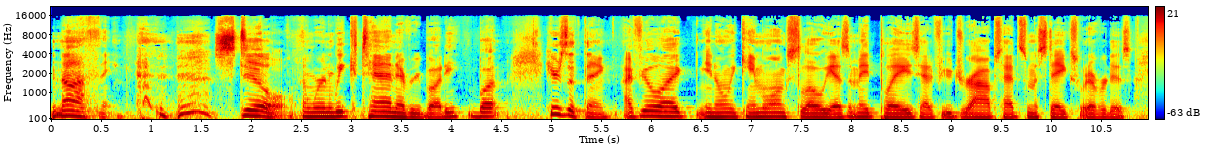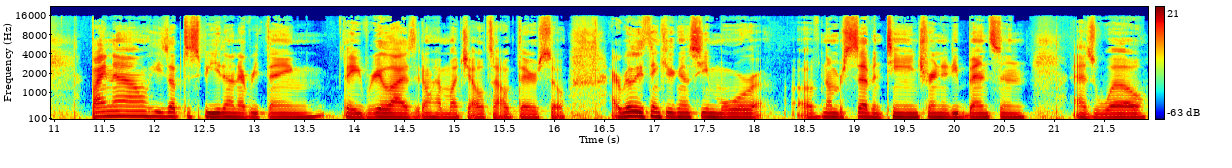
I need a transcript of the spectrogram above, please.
nothing still. And we're in week 10, everybody. But here's the thing I feel like, you know, he came along slow. He hasn't made plays, had a few drops, had some mistakes, whatever it is. By now, he's up to speed on everything. They realize they don't have much else out there. So I really think you're going to see more of number 17, Trinity Benson, as well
